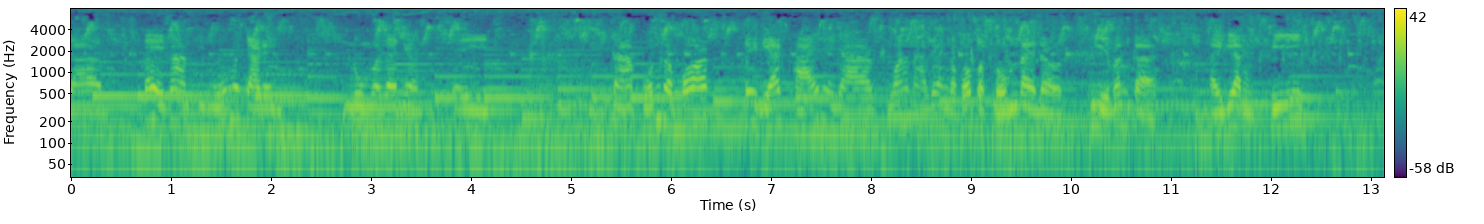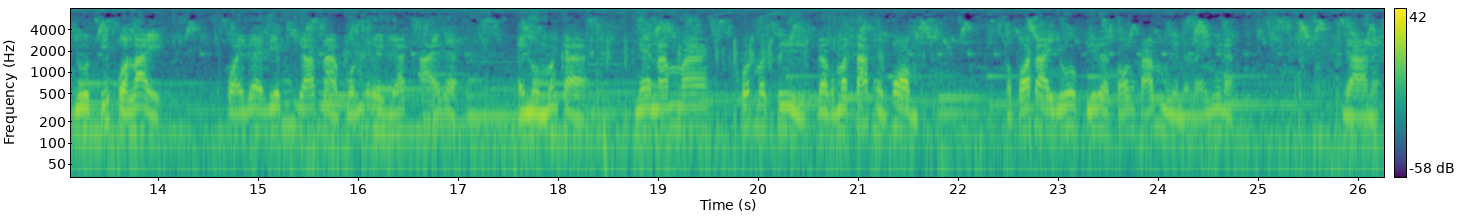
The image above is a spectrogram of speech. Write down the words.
ยาได้น้ำที่หมูมาจากไอ้ลุมอะไรเนี่ยไอ้ตาฝนกับพอได้เลี้ยขายเนี่ยยาว่านาเรียงกับพอผสมได้แล้วที่มันก็ ไอเลี้ยงฟีอยู่สิบกว่าไร่ปล่อยได้เลี้ยงยามหน้าฝนก็ได้เหลียขายเนี่ยไอ้หนุ่มมันก็แนะนำมาโคดมาซื้อแล้วก็มาตัดให้พร้อม ก็พอได้อยู่ปีละสองสามหมื่นอะไรอย่างนี้นะยาเนี่ย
